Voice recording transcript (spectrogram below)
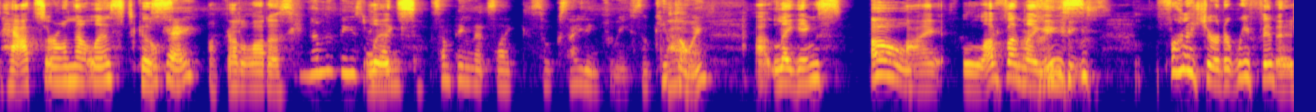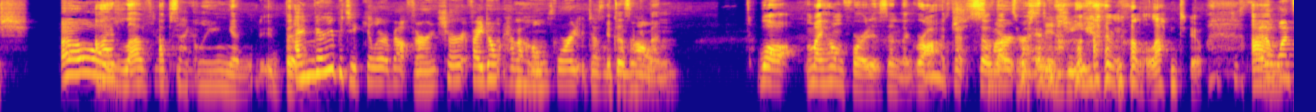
hats are on that list because Okay. I've got a lot of See, None of these are Lids. like something that's like so exciting for me. So keep going. Uh, leggings. Oh. I love fun leggings. Furniture to refinish. oh. I love upcycling and but I'm very particular about furniture. If I don't have a home for it, it doesn't, Mm-hmm. doesn't come come home. in. well, my home for it is in the garage, that's so smart that's why I'm not- stingy. I'm not, allowed to. I don't Um, want,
